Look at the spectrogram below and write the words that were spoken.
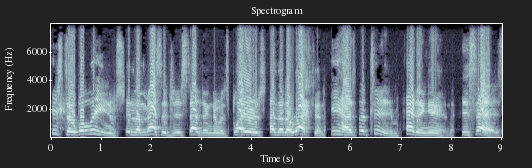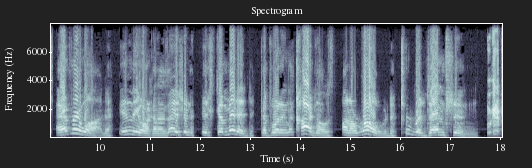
he still believes in the message he's sending to his players and the direction he has the team heading in. He says, everyone in the organization is committed to putting the Cardinals on a road to redemption. We're going to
